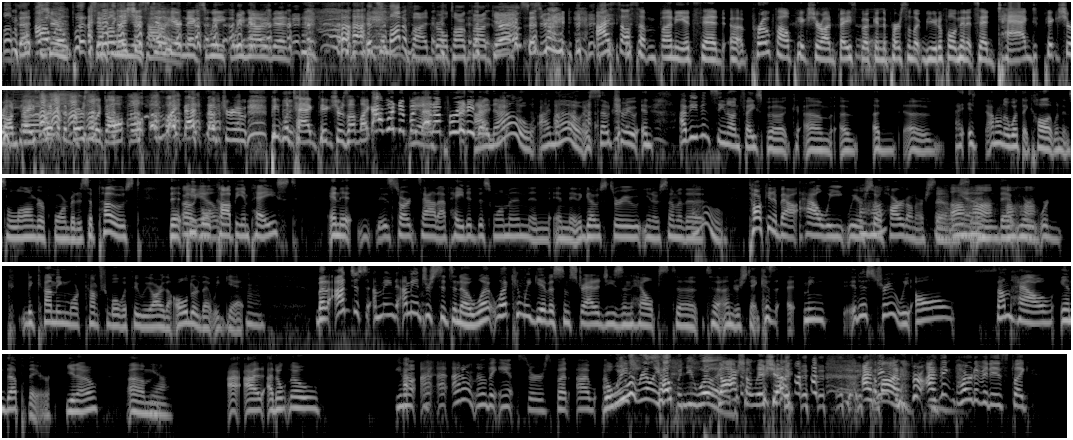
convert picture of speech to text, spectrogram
will. That's I true. will put something in your Alicia's still here next week, we know that. It's a modified Girl Talk podcast. That's right. I saw something funny. It said uh, profile picture on Facebook, and the person looked beautiful, and then it said tagged picture on Facebook, and the person looked awful. I was like, that's so true. People tag pictures. I'm like, I wouldn't have put Yeah. that up for anything. I know, I know. It's so true. And I've even seen on Facebook um, a, a, a it, I don't know what they call it when it's a longer form, but it's a post that Oh, people yeah. copy and paste. And it it starts out, I've hated this woman, and and it goes through, you know, some of the Oh, talking about how we we are so Uh-huh. hard on ourselves, Uh-huh, and that we're uh-huh. we're c- becoming more comfortable with who we are the older that we get. Mm. But I just, I mean, I'm interested to know what what can we give us some strategies and helps to to understand because I mean it is true we all somehow end up there, you know. Um, yeah. I, I I don't know. You know, I, I I don't know the answers, but I I Well, we wish- were really hoping you would. Gosh, Alicia. I Come think on. For, I think part of it is like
